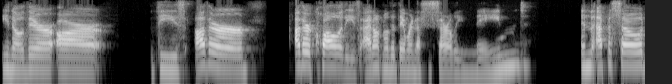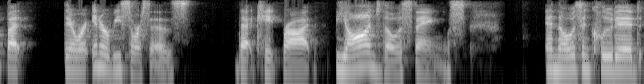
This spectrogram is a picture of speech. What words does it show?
you know, there are these other other qualities. I don't know that they were necessarily named in the episode, but there were inner resources that Kate brought beyond those things. And those included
